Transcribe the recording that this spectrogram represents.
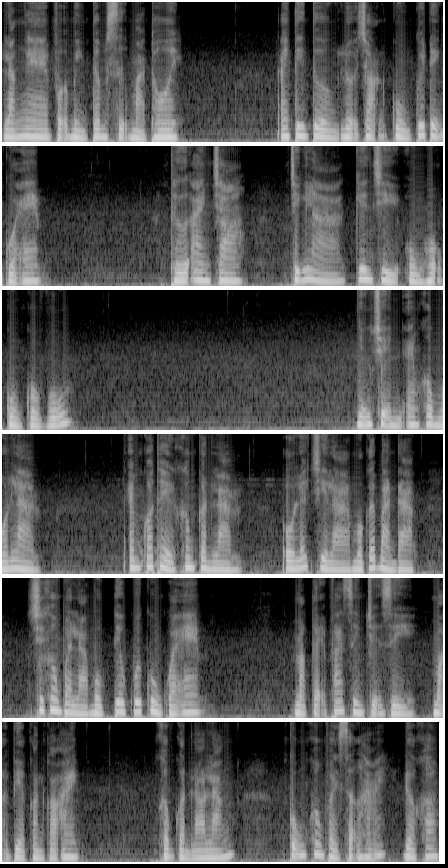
Lắng nghe vợ mình tâm sự mà thôi. Anh tin tưởng lựa chọn cùng quyết định của em. Thứ anh cho Chính là kiên trì ủng hộ cùng cổ vũ. Những chuyện em không muốn làm, Em có thể không cần làm. Oleg chỉ là một cái bàn đạp, Chứ không phải là mục tiêu cuối cùng của em. Mặc kệ phát sinh chuyện gì, Mọi việc còn có anh. Không cần lo lắng, Cũng không phải sợ hãi, được không?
